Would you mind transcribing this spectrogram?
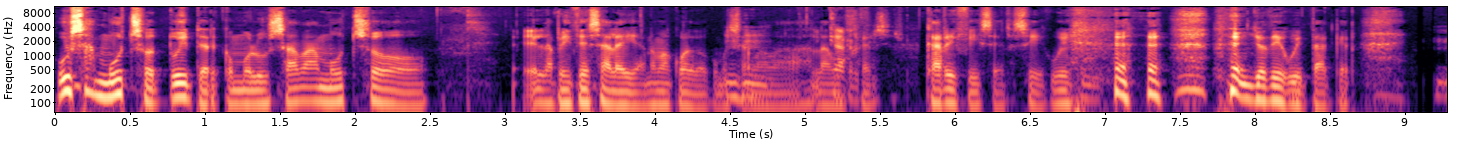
Usa mucho Twitter, como lo usaba mucho eh, la princesa Leia, no me acuerdo cómo se llamaba la mujer. Carrie Fisher, sí. Yo digo Whittaker.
